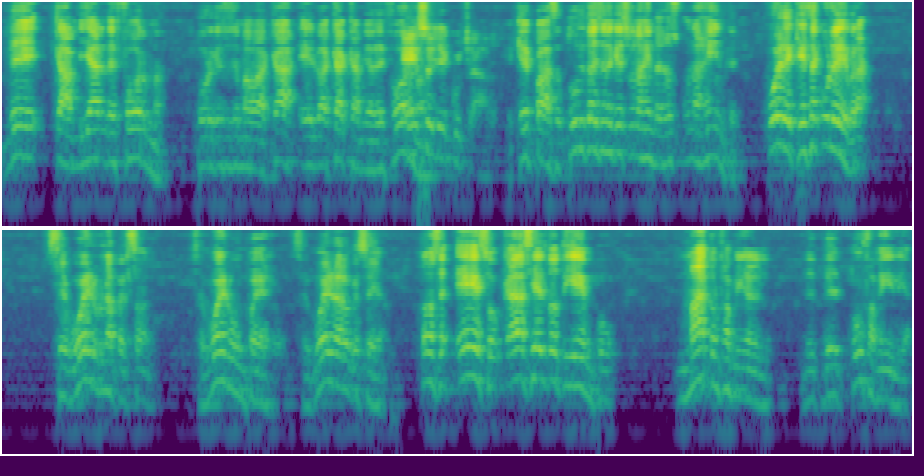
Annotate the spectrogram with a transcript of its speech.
de cambiar de forma. Porque eso se llama vaca. El vaca cambia de forma. Eso yo he escuchado. ¿Qué pasa? Tú estás diciendo que es una gente, no es una gente. Puede que esa culebra se vuelva una persona, se vuelva un perro, se vuelva lo que sea. Entonces, eso cada cierto tiempo mata a un familiar de, de tu familia,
